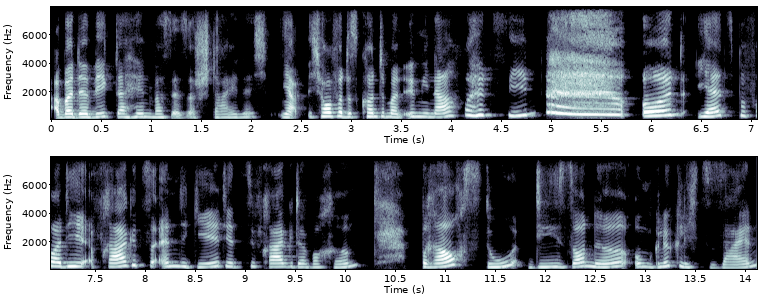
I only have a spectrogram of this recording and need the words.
aber der Weg dahin war sehr, sehr steinig. Ja, ich hoffe, das konnte man irgendwie nachvollziehen. Und jetzt, bevor die Frage zu Ende geht, jetzt die Frage der Woche: Brauchst du die Sonne, um glücklich zu sein?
